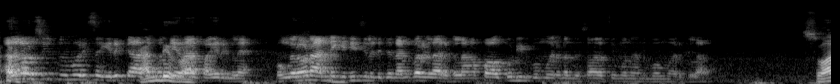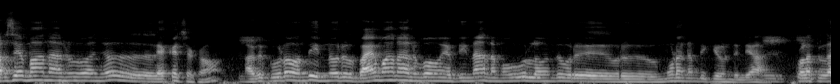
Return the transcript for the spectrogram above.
அதெல்லாம் ஒரு ஸ்வீட் மெமரிஸ் இருக்கா? அதை பத்தி கண்டிப்பா. ஏதாவது பகிருங்களேன். உங்களோட அன்னைக்கு நீச்சல் அடிச்ச நண்பர்களா இருக்கலாம் அப்பாவை கூட்டிட்டு போகும்போது நடந்த சுவாரஸ்யமான அனுபவமா இருக்கலாம். சுவாரஸ்யமான அனுபவங்கள் எக்கச்சக்கம். அது கூட வந்து இன்னொரு பயமான அனுபவம் எப்படின்னா நம்ம ஊர்ல வந்து ஒரு ஒரு மூட நம்பிக்கை உண்டு இல்லையா. குளத்துல.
